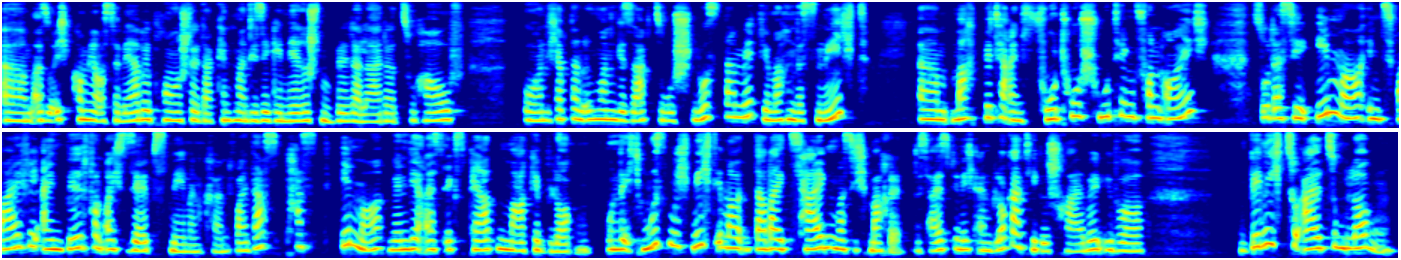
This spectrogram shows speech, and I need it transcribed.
Ähm, also ich komme ja aus der Werbebranche, da kennt man diese generischen Bilder leider zuhauf. Und ich habe dann irgendwann gesagt, so Schluss damit, wir machen das nicht ähm, macht bitte ein Fotoshooting von euch, so dass ihr immer im Zweifel ein Bild von euch selbst nehmen könnt, weil das passt immer, wenn wir als Expertenmarke bloggen. Und ich muss mich nicht immer dabei zeigen, was ich mache. Das heißt, wenn ich einen Blogartikel schreibe über bin ich zu alt zum Bloggen,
